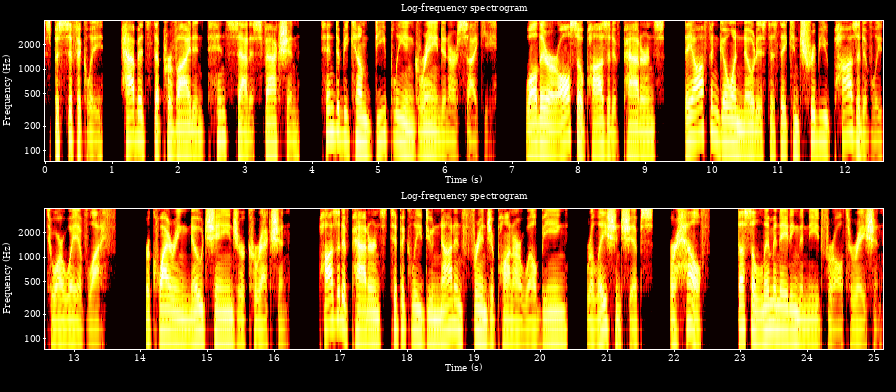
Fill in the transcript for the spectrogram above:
Specifically, habits that provide intense satisfaction tend to become deeply ingrained in our psyche. While there are also positive patterns, they often go unnoticed as they contribute positively to our way of life. requiring no change or correction. Positive patterns typically do not infringe upon our well-being, relationships, or health, thus eliminating the need for alteration.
